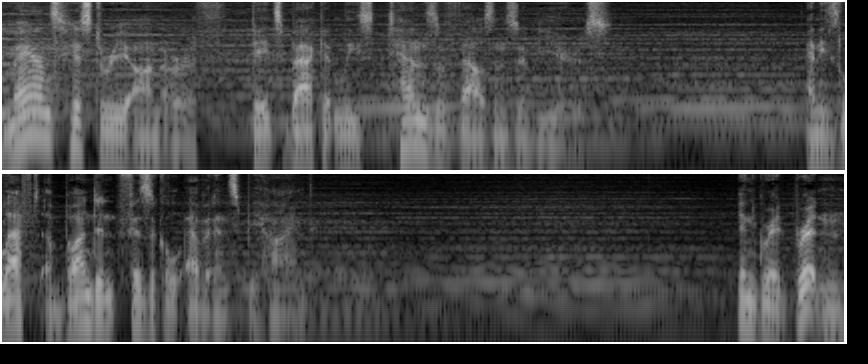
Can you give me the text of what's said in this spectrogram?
Man's history on Earth dates back at least tens of thousands of years, and he's left abundant physical evidence behind. In Great Britain,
